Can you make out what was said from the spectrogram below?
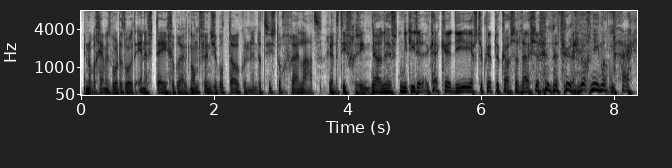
een gegeven moment wordt het woord NFT gebruikt, non-fungible token. En dat is toch vrij laat, relatief gezien. Ja, dan heeft niet iedereen. Kijk, eh, die eerste Cryptocast, dat luistert natuurlijk nog niemand naar.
